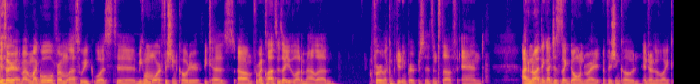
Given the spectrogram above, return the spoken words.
Yeah, so Yeah, my my goal from last week was to become a more efficient coder because um, for my classes I use a lot of MATLAB for like computing purposes and stuff, and I don't know. I think I just like don't write efficient code in terms of like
